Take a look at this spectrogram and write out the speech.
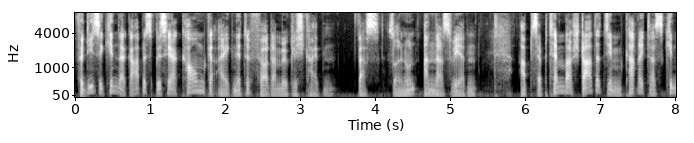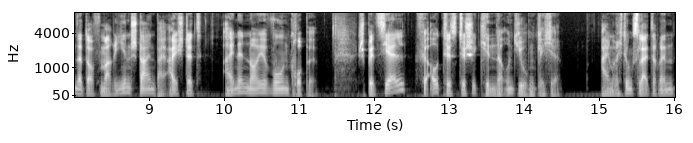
Für diese Kinder gab es bisher kaum geeignete Fördermöglichkeiten. Das soll nun anders werden. Ab September startet im Caritas Kinderdorf Marienstein bei Eichstätt eine neue Wohngruppe, speziell für autistische Kinder und Jugendliche. Einrichtungsleiterin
